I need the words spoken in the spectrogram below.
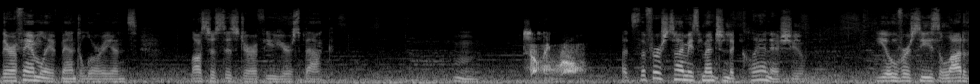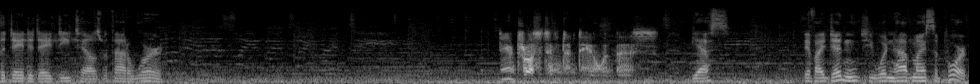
They're a family of Mandalorians. Lost a sister a few years back. Hmm. Something wrong? That's the first time he's mentioned a clan issue. He oversees a lot of the day-to-day details without a word. Do you trust him to deal with this? Yes? If I didn't, he wouldn't have my support.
